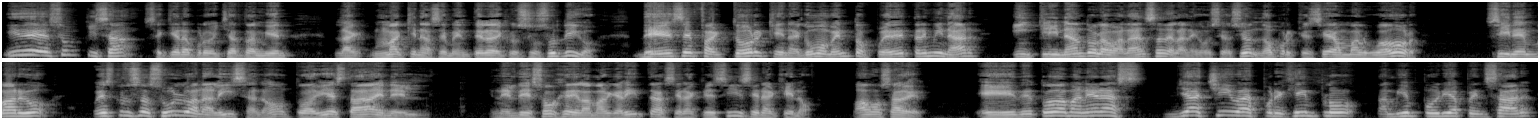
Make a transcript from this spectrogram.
Y de eso quizá se quiera aprovechar también la máquina cementera de Cruz Azul. Digo, de ese factor que en algún momento puede terminar inclinando la balanza de la negociación, no porque sea un mal jugador. Sin embargo, pues Cruz Azul lo analiza, ¿no? Todavía está en el, en el desoje de la margarita, ¿será que sí? ¿Será que no? Vamos a ver. Eh, de todas maneras, ya Chivas, por ejemplo, también podría pensar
